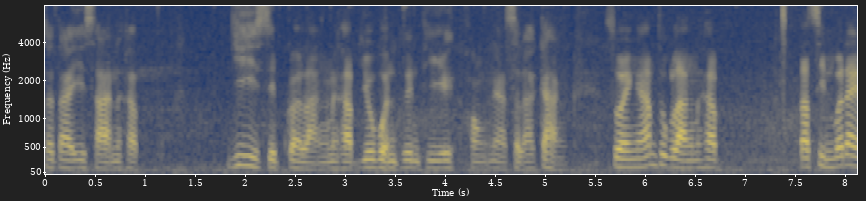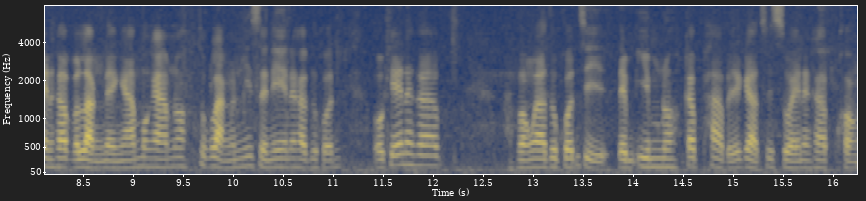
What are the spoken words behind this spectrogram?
สไตล์อีสานนะครับ 20 กว่าหลังนะครับ อยู่บนพื้นที่ของหนาสากลาง สวยงามทุกหลังนะครับ ตัดสินว่าได้นะครับหลังไหนงามบ่งามเนาะทุกหลังมันมีเสน่ห์นะครับ ทุกคนโอเคนะครับหวังว่าทุกคนสิเต็มอิ่มเนาะกับภาพบรรยากาศสวยๆนะครับของ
